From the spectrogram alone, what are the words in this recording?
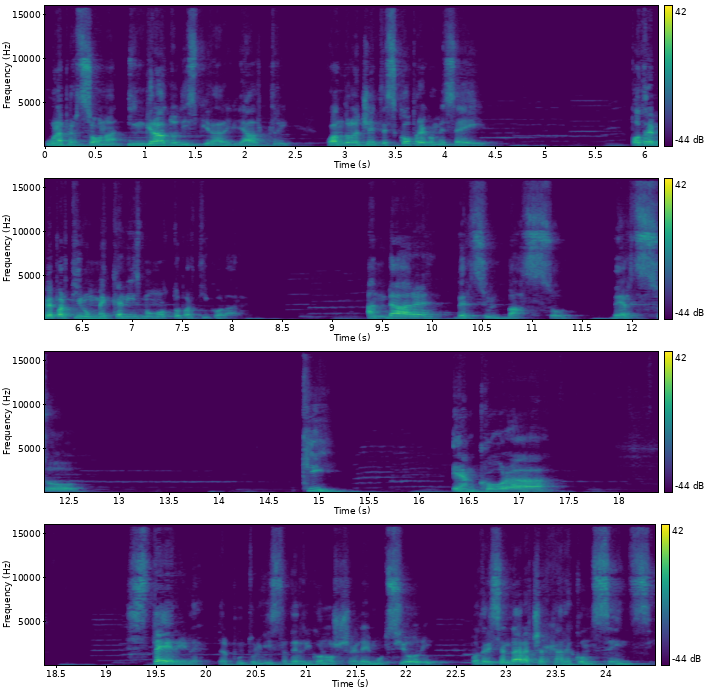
una persona in grado di ispirare gli altri, quando la gente scopre come sei, potrebbe partire un meccanismo molto particolare. Andare verso il basso, verso chi è ancora sterile dal punto di vista del riconoscere le emozioni, potresti andare a cercare consensi.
